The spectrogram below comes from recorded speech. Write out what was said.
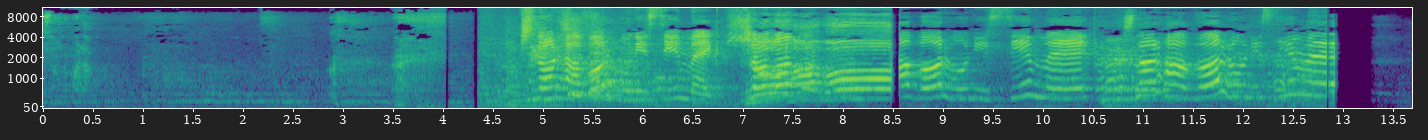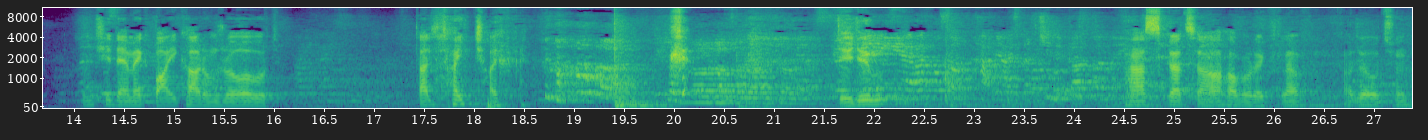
ես անում արա։ Շնորհավոր հունիսի 1 Շնորհավոր Ինչի դեմ եք պայքարում ժողովուրդ։ Տալի դա ինչ այ։ Դիդում հասկացա, ահա որ եք լավ հաջողություն։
